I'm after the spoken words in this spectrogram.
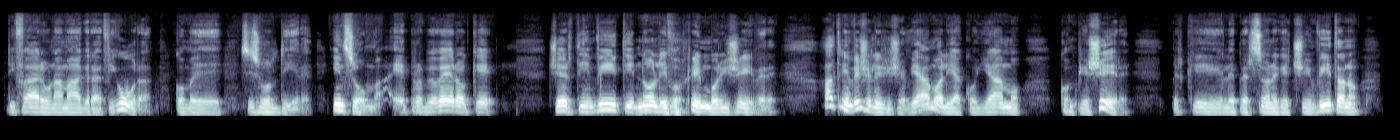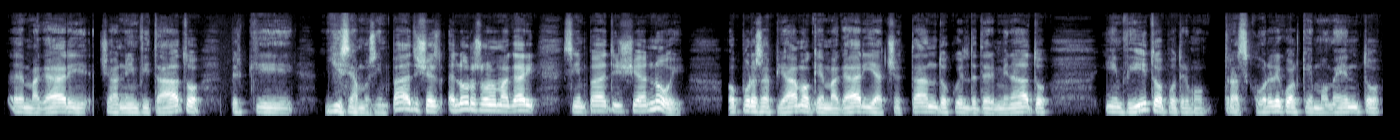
di fare una magra figura, come si suol dire. Insomma, è proprio vero che certi inviti non li vorremmo ricevere, altri invece li riceviamo e li accogliamo con piacere perché le persone che ci invitano eh, magari ci hanno invitato perché gli siamo simpatici e loro sono magari simpatici a noi, oppure sappiamo che magari accettando quel determinato invito potremo trascorrere qualche momento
